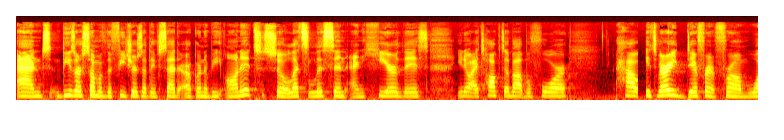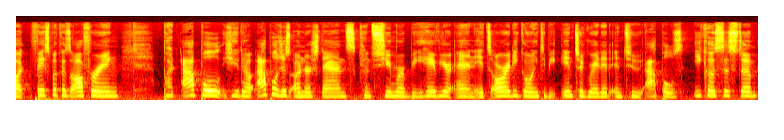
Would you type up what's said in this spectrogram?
and these are some of the features that they've said are going to be on it. So let's listen and hear this. You know, I talked about before how it's very different from what Facebook is offering but Apple, you know, Apple just understands consumer behavior and it's already going to be integrated into Apple's ecosystem,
